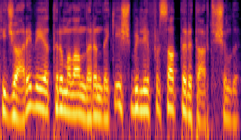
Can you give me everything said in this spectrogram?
ticari ve yatırım alanlarındaki işbirliği fırsatları tartışıldı.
